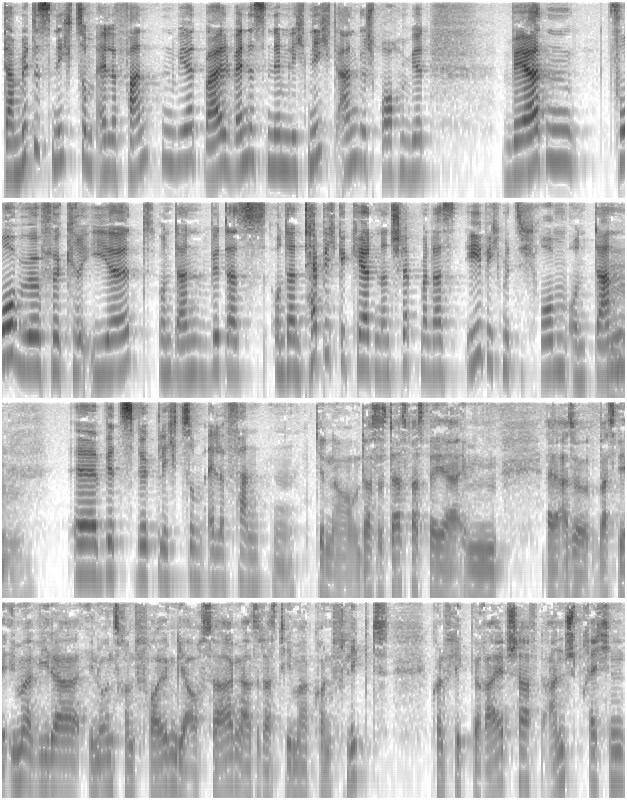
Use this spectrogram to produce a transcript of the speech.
damit es nicht zum Elefanten wird, weil wenn es nämlich nicht angesprochen wird, werden Vorwürfe kreiert und dann wird das unter den Teppich gekehrt und dann schleppt man das ewig mit sich rum und dann mhm. äh, wird es wirklich zum Elefanten. Genau, und das ist das, was wir ja im, äh, also was wir immer wieder in unseren Folgen ja auch sagen, also das Thema Konflikt. Konfliktbereitschaft ansprechen,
